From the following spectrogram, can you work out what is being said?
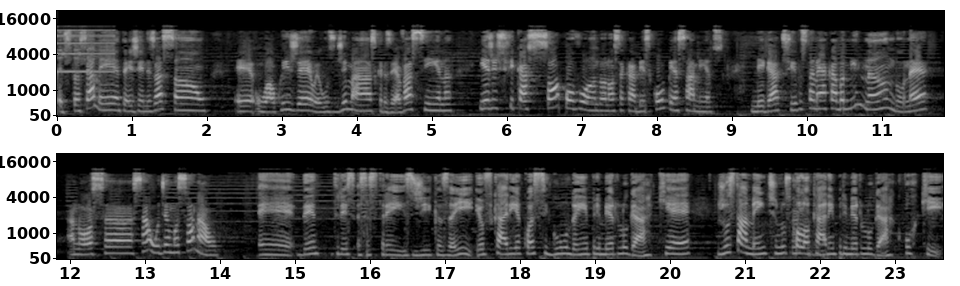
É distanciamento, é higienização, é o álcool em gel, é o uso de máscaras, é a vacina. E a gente ficar só povoando a nossa cabeça com pensamentos negativos também acaba minando, né, a nossa saúde emocional. É, dentre essas três dicas aí, eu ficaria com a segunda em primeiro lugar, que é justamente nos uhum. colocar em primeiro lugar, porque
